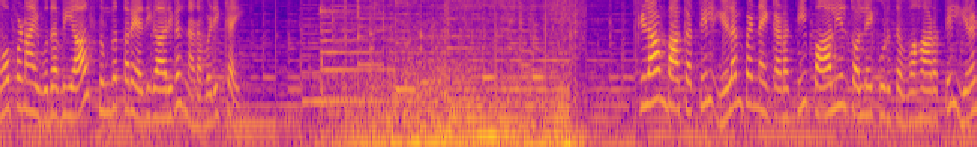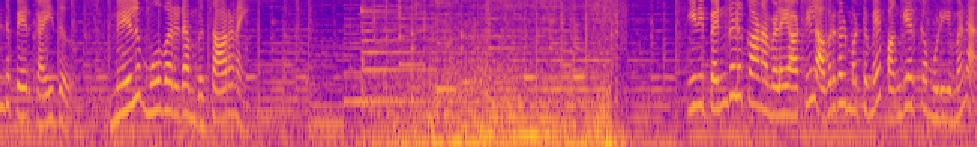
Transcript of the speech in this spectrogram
மோப்பனாய் உதவியால் சுங்கத்துறை அதிகாரிகள் நடவடிக்கை. கிளாம்பாக்கத்தில் இளம்பெண்ணை கடத்தி பாலியல் தொல்லை கொடுத்த விவகாரத்தில் இரண்டு பேர் கைது. மேலும் மூவரிடம் விசாரணை. இனி பெண்களுக்கான விளையாட்டில் அவர்கள் மட்டுமே பங்கேற்க முடியும் என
